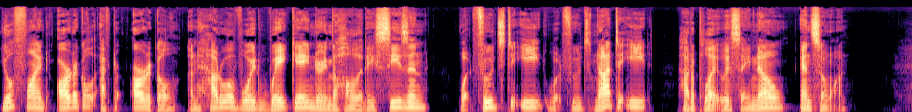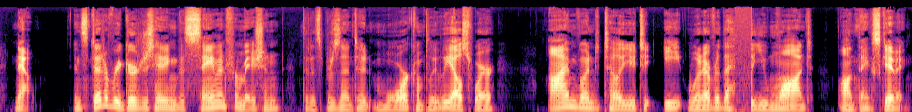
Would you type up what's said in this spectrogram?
you'll find article after article on how to avoid weight gain during the holiday season, what foods to eat, what foods not to eat, how to politely say no, and so on. Now, instead of regurgitating the same information that is presented more completely elsewhere, I'm going to tell you to eat whatever the hell you want on Thanksgiving.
